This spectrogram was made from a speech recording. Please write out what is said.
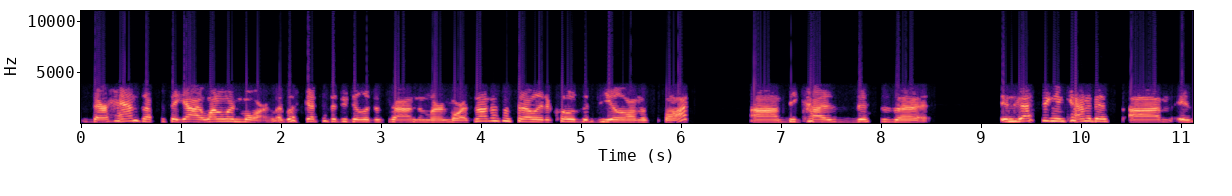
their hands up to say, "Yeah, I want to learn more. Like, let's get to the due diligence round and learn more." It's not necessarily to close the deal on the spot um, because this is a investing in cannabis um, is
